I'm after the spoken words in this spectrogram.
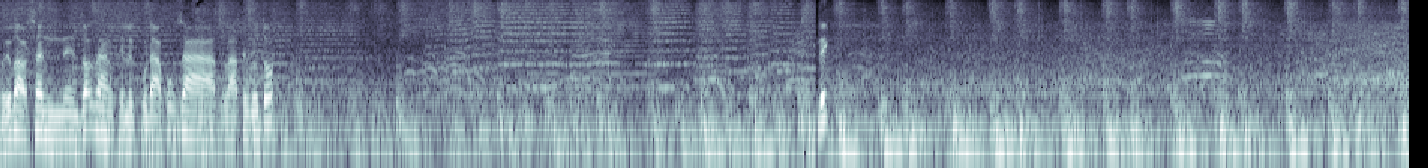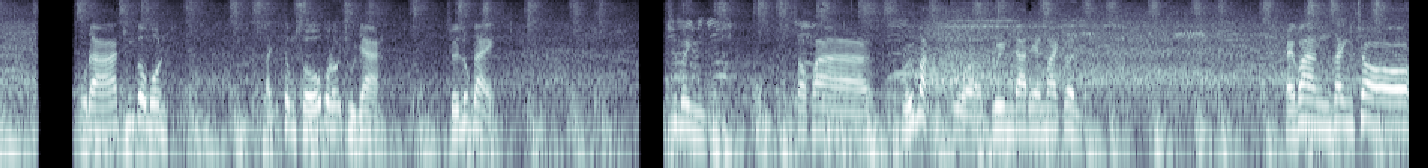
mới vào sân nên rõ ràng thể lực của đào quốc gia là tương đối tốt. Đích cú đá trúng cầu môn là những thông số của đội chủ nhà. Chơi lúc này, Hồ Chí Minh sau pha đối mặt của Green Daniel Michael. Thẻ vàng dành cho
